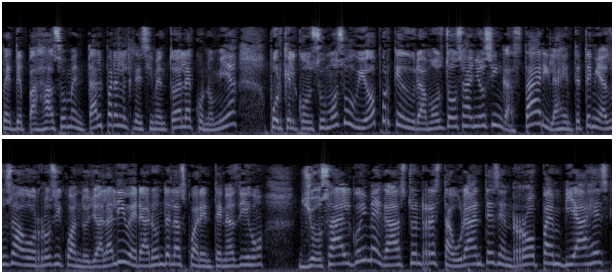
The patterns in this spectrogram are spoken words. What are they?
de pajazo mental para el crecimiento de la economía, porque el consumo subió porque duramos dos años sin gastar y la gente tenía sus ahorros y cuando ya la liberaron de las cuarentenas dijo yo salgo y me gasto en restaurantes, en ropa, en viajes,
